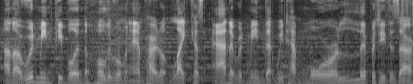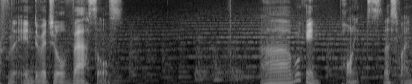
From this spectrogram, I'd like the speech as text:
I don't know. It would mean people in the Holy Roman Empire don't like us, and it would mean that we'd have more liberty desire from the individual vassals. Uh, we'll gain points. That's fine.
